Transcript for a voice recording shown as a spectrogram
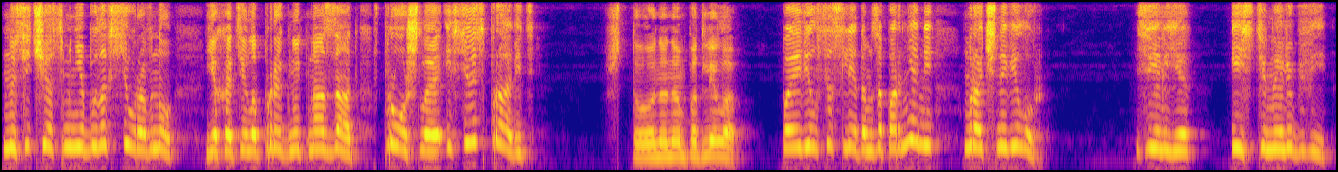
но сейчас мне было все равно. Я хотела прыгнуть назад, в прошлое, и все исправить. «Что она нам подлила?» Появился следом за парнями мрачный велор. «Зелье истинной любви!»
